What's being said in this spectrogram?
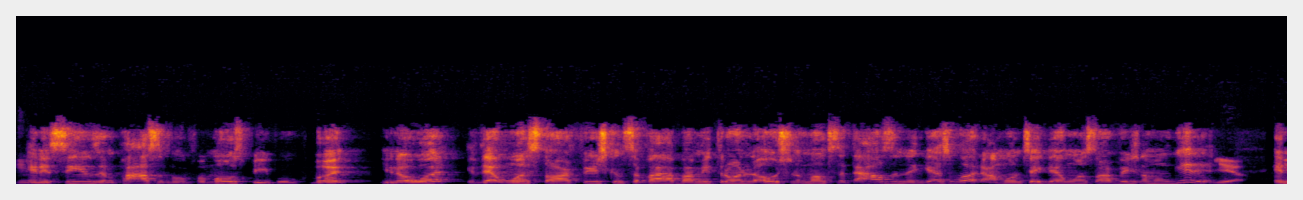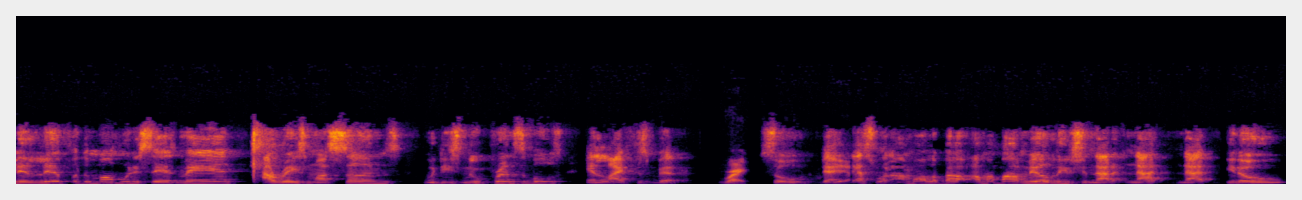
Mhm. and it seems impossible for most people. But you know what? If that one starfish can survive by me throwing in the ocean amongst a thousand, then guess what? I'm going to take that one starfish and I'm going to get it, Yeah. and then live for the moment when it says, "Man, I raised my sons with these new principles, and life is better." Right. So that Yeah. that's what I'm all about. I'm about male leadership, not not not you know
